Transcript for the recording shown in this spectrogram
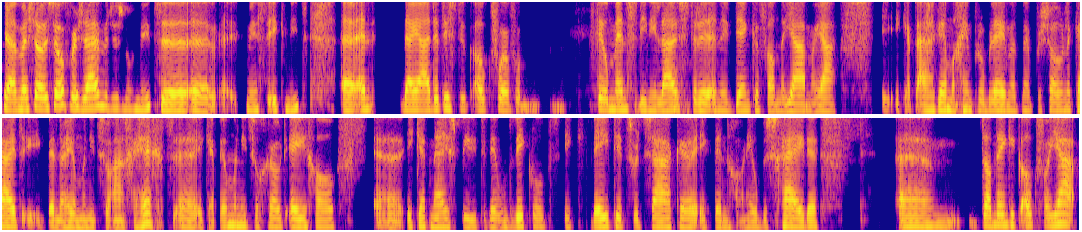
ja, maar zo, zover zijn we dus nog niet. Uh, uh, tenminste, ik niet. Uh, en nou ja, dat is natuurlijk ook voor, voor veel mensen die niet luisteren en die denken van ja, maar ja, ik heb eigenlijk helemaal geen probleem met mijn persoonlijkheid. Ik ben daar helemaal niet zo aan gehecht. ik heb helemaal niet zo'n groot ego. ik heb mij spiritueel ontwikkeld. Ik weet dit soort zaken. Ik ben gewoon heel bescheiden. Um, dan denk ik ook van ja,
